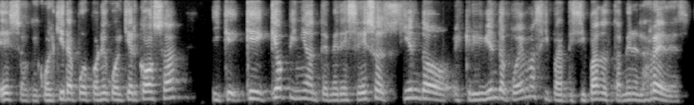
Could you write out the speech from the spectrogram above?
eso, que cualquiera puede poner cualquier cosa, ¿Y qué, qué, opinión te merece eso siendo, escribiendo poemas y participando también en las redes?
